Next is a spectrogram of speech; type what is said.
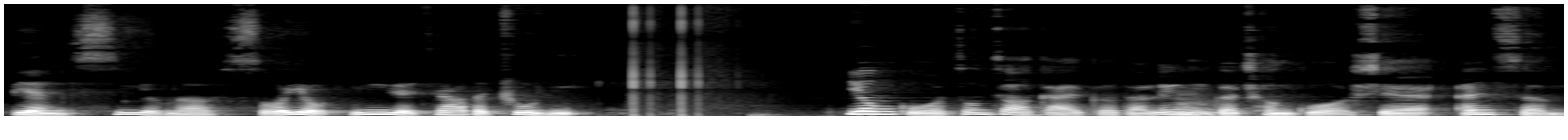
便吸引了所有音乐家的注意。英国宗教改革的另一个成果是 anthem，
